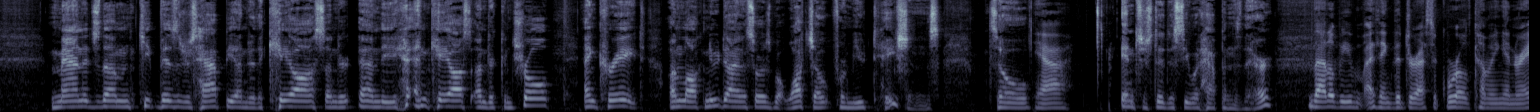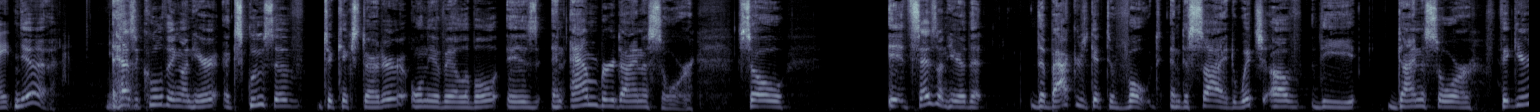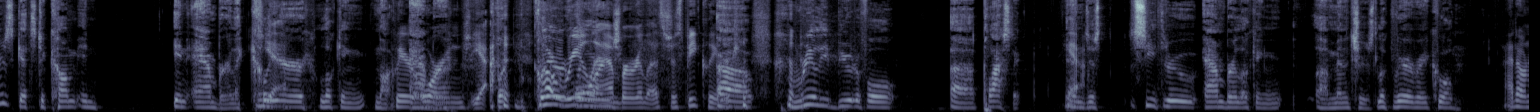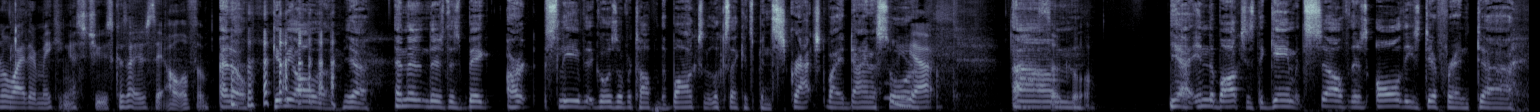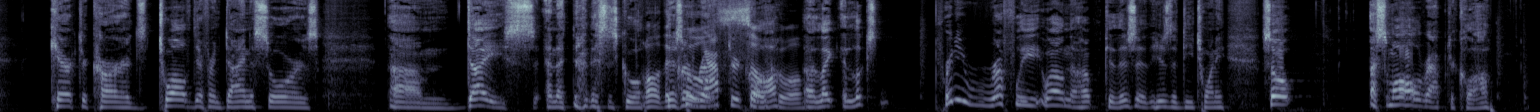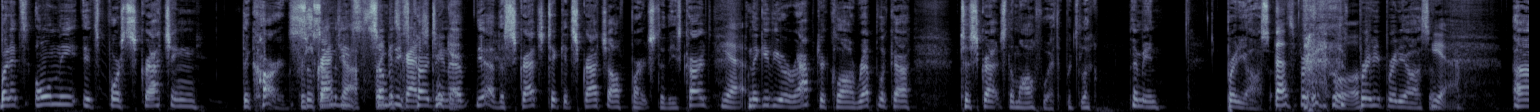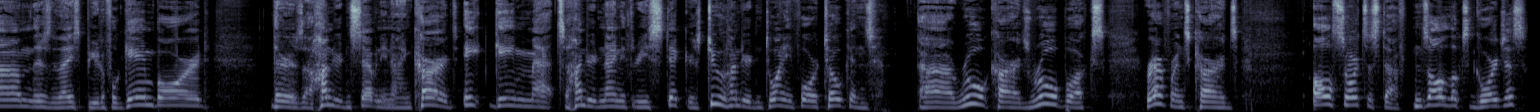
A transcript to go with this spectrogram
manage them, keep visitors happy under the chaos under and the and chaos under control, and create, unlock new dinosaurs, but watch out for mutations. So yeah. interested to see what happens there. That'll be I think the Jurassic World coming in, right? Yeah. It has a cool thing on here, exclusive to Kickstarter, only available, is an amber dinosaur. So it says on here that the backers get to vote and decide which of the dinosaur figures gets to come in in amber, like clear looking, not Clear amber, orange, yeah. but Not clear real orange, amber, let's just be clear. uh, really beautiful uh, plastic and just see through amber looking uh, miniatures. Look very, very cool. I don't know why they're making us choose because I just say all of them. I know. Give me all of them. Yeah. And then there's this big art sleeve that goes over top of the box. and It looks like it's been scratched by a dinosaur. yeah. Oh, Um, so cool. Yeah. In the box is the game itself. There's all these different uh, character cards, 12 different dinosaurs, um, dice. And a, this is cool. Oh, the there's cool. a raptor So claw. cool. Uh, like it looks pretty roughly. Well, no, okay, there's a, here's a D20. So a small raptor claw, but it's only, it's for scratching the cards. so some of these, some like of these cards are gonna have, yeah, the scratch ticket, scratch off parts to these cards. Yeah. And they give you a raptor claw replica to scratch them off with, which look, I mean, pretty awesome. That's pretty cool. pretty, pretty awesome. yeah. Um, there's a nice, beautiful game board. There's 179 cards, eight game mats, 193 stickers, 224 tokens, uh, rule cards, rule books, reference cards, all sorts of stuff. It all looks gorgeous.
